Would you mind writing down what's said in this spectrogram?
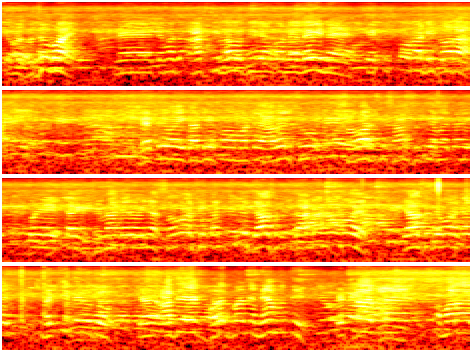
તેમજ વજુભાઈ ને તેમજ આઠથી નવ દિવ્યાંગોને લઈને એક ઇકો ગાડી દ્વારા બેટરીવાળી ગાડી અપાવવા માટે આવેલ છું. સવારથી સાંજ સુધી અમે કંઈ કોઈ કંઈ જૂના કર્યો હોય ને સવારથી કન્ટિન્યુ જ્યાં સુધી ગાડી ન હોય, ત્યાં સુધી અમારે કંઈ નક્કી કર્યું હતું કે આજે એક ભરતભાઈને નેમ હતી. એટલા મને અમારા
